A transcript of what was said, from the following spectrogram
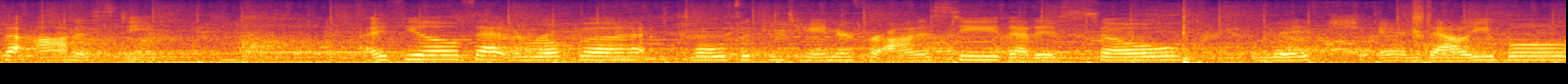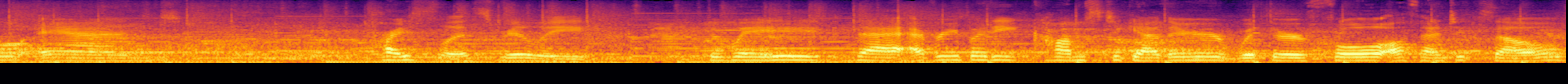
The honesty. I feel that Naropa holds a container for honesty that is so rich and valuable and priceless, really. The way that everybody comes together with their full, authentic self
